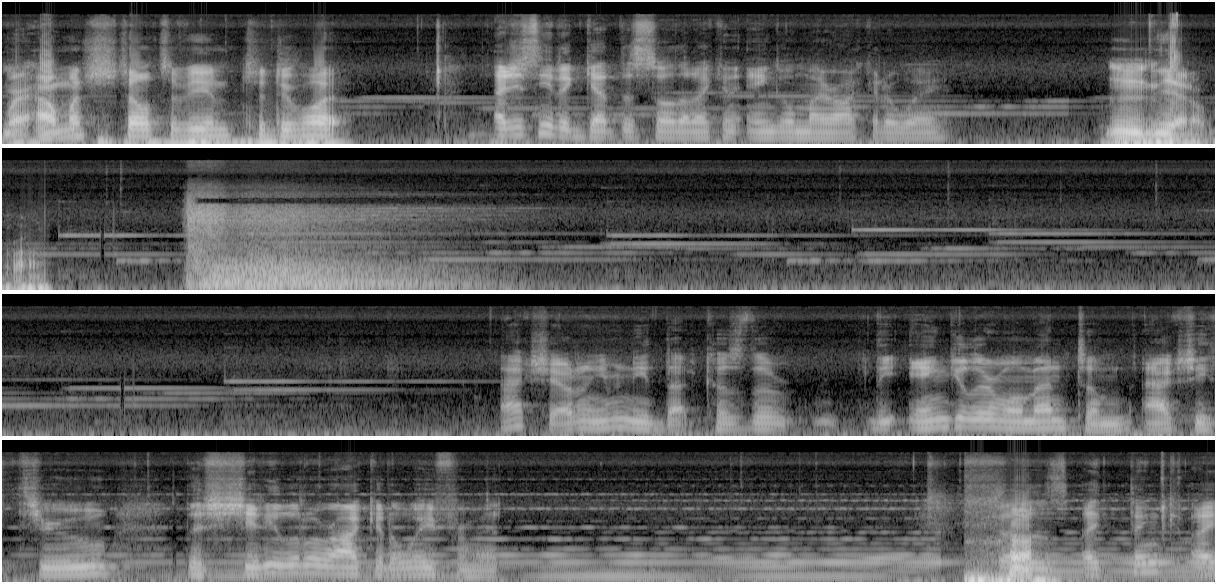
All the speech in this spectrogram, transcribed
Wait, how much delta V to do what? I just need to get this so that I can angle my rocket away. Mm, yeah, no problem. Actually, I don't even need that because the the angular momentum actually threw the shitty little rocket away from it. Because I think I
